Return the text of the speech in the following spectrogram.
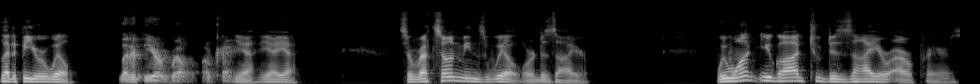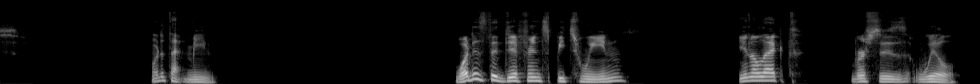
let it be your will. Let it be your will. Okay. Yeah, yeah, yeah. So ratzon means will or desire. We want you, God, to desire our prayers. What does that mean? What is the difference between intellect versus will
